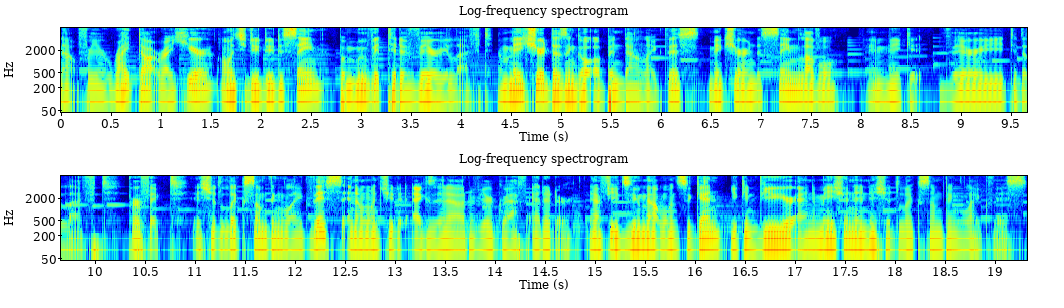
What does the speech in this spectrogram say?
Now, for your right dot right here, I want you to do the same, but move it to the very left. Now, make sure it doesn't go up and down like this. Make sure in the same level and make it very to the left. Perfect. It should look something like this and I want you to exit out of your graph editor. Now if you zoom out once again, you can view your animation and it should look something like this.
